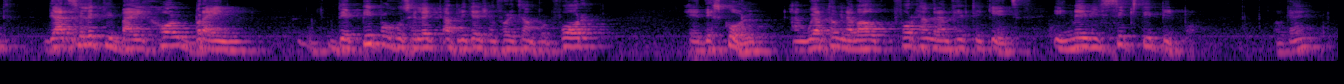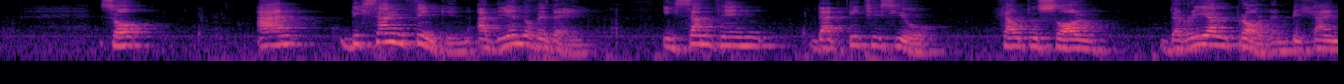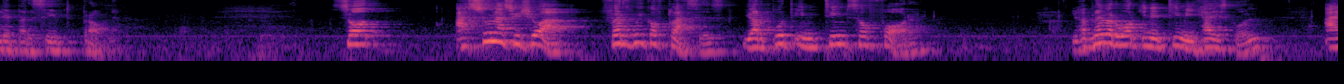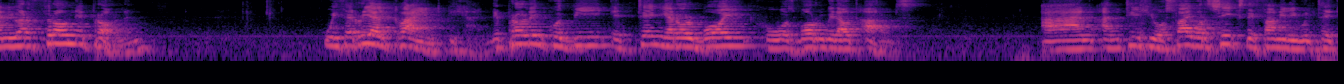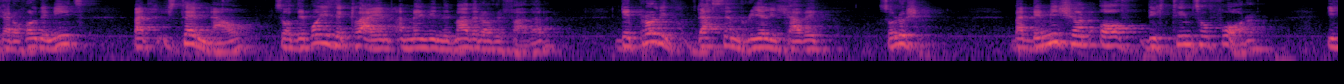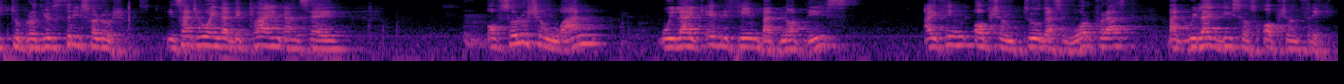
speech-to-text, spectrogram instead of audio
They are selected by whole brain. The people who select applications, for example, for uh, the school, and we are talking about 450 kids, it may be 60 people. Okay? So, and design thinking at the end of the day is something that teaches you how to solve the real problem behind the perceived problem. So as soon as you show up, first week of classes, you are put in teams of four. You have never worked in a team in high school, and you are thrown a problem with a real client behind. The problem could be a 10-year-old boy who was born without arms. And until he was five or six, the family will take care of all the needs. But he's 10 now, so the boy is the client and maybe the mother or the father. The problem doesn't really have a solution. But the mission of these teams of four is to produce three solutions in such a way that the client can say, of solution one, we like everything but not this. I think option two doesn't work for us, but we like this as option three.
